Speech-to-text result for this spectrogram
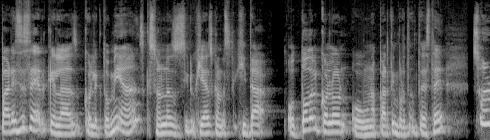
parece ser que las colectomías, que son las cirugías con la quita o todo el colon o una parte importante de este, son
